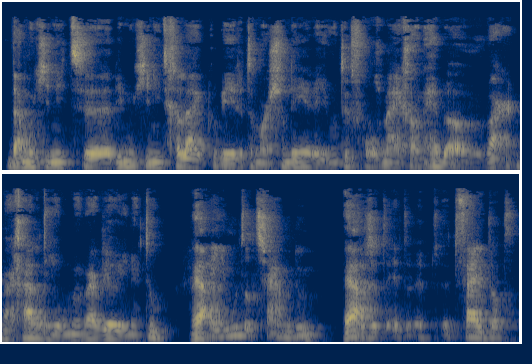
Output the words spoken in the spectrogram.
daar moet je niet, uh, die moet je niet gelijk proberen te marchanderen. Je moet het volgens mij gewoon hebben over waar, waar gaat het hier om en waar wil je naartoe. Ja. En je moet dat samen doen. Ja. Dus het, het, het, het feit dat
